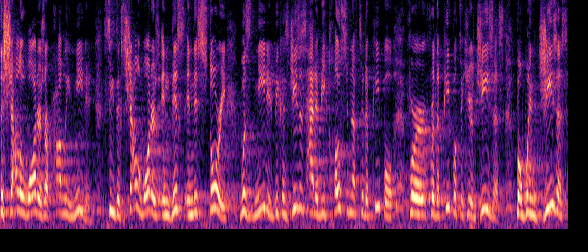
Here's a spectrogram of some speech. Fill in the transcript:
the shallow waters are probably needed. See, the shallow waters in this in this story was needed because Jesus had to be close enough to the people for, for the people to hear Jesus. But when Jesus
